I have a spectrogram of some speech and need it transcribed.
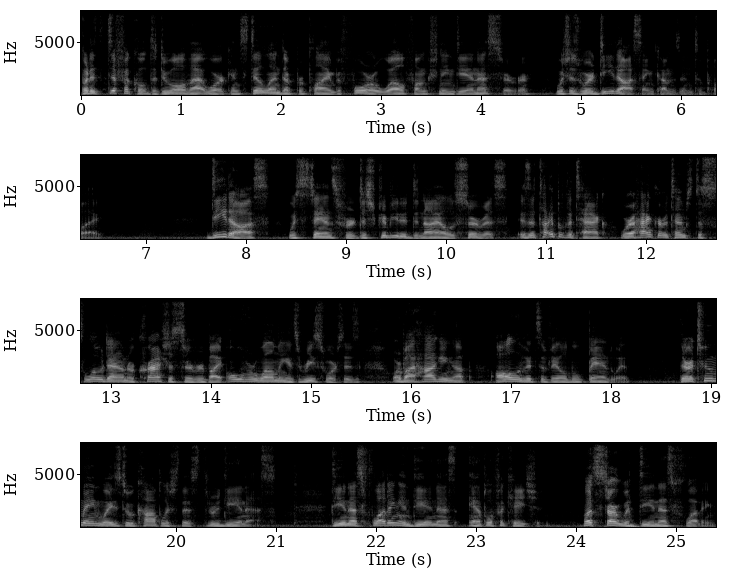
But it's difficult to do all that work and still end up replying before a well functioning DNS server, which is where DDoSing comes into play. DDoS, which stands for Distributed Denial of Service, is a type of attack where a hacker attempts to slow down or crash a server by overwhelming its resources or by hogging up all of its available bandwidth. There are two main ways to accomplish this through DNS DNS flooding and DNS amplification. Let's start with DNS flooding.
